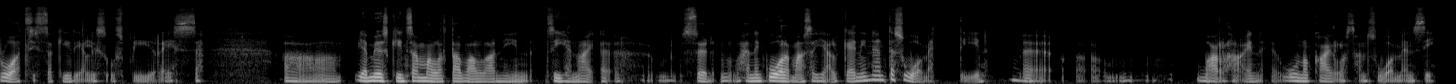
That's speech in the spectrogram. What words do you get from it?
Ruotsissa kirjallisuuspiireissä. Ja myöskin samalla tavalla niin siihen hänen kuolemansa jälkeen niin häntä suomettiin mm. Varhain. Uno Kailoshan suomensi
